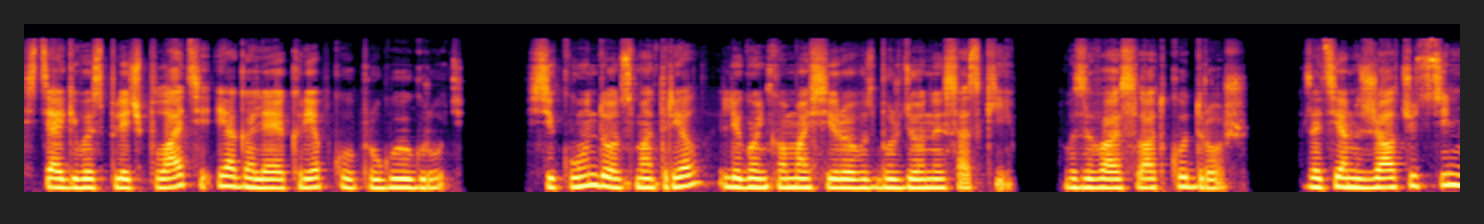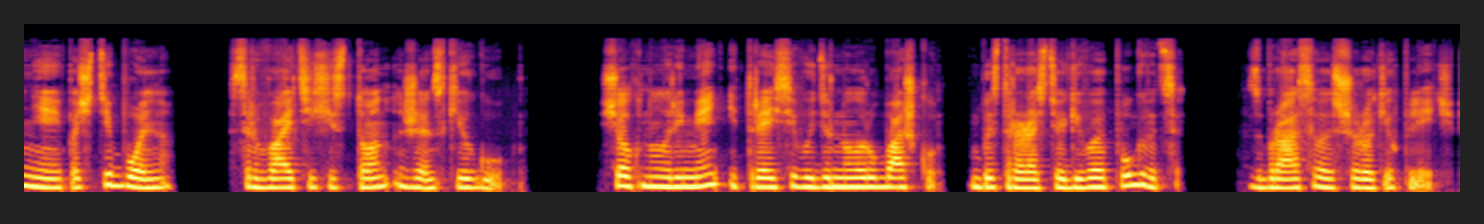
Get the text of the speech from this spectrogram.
стягивая с плеч платье и оголяя крепкую упругую грудь. Секунду он смотрел, легонько массируя возбужденные соски, вызывая сладкую дрожь. Затем сжал чуть сильнее, почти больно, срывая тихий стон женских губ. Щелкнул ремень, и Трейси выдернула рубашку, быстро расстегивая пуговицы, сбрасывая с широких плеч.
